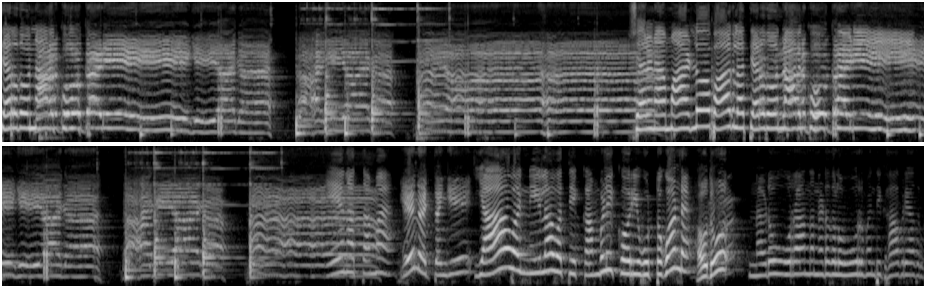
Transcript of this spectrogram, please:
ತೆರೆದು ನಾಲ್ಕು ಕಡಿ ಶರಣ ಮಾಡ್ಲೋ ಬಾಗ್ಲ ತೆರೆದು ನಾಲ್ಕು ಕಡಿ. ಏನಾಯ್ತು ತಂಗಿ? ಯಾವ ನೀಲಾವತಿ ಕಂಬಳಿ ಕೋರಿ ಉಟ್ಟುಕೊಂಡ? ಹೌದು. ನಡು ಊರಾಂದ ನಡೆದಳು ಊರ್ ಮಂದಿ ಗಾಬರಿ ಆದ್ರು.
